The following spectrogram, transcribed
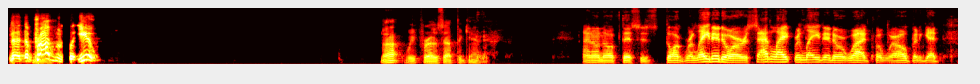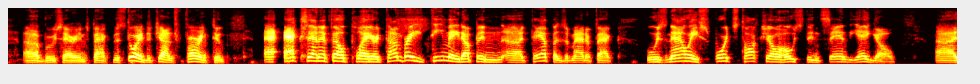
The the problem's with you. Well, we froze up again. I don't know if this is dog related or satellite related or what, but we're hoping to get uh, Bruce Arians back. The story that John's referring to ex NFL player, Tom Brady teammate up in uh, Tampa, as a matter of fact, who is now a sports talk show host in San Diego, uh,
